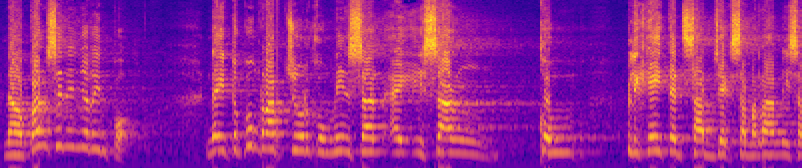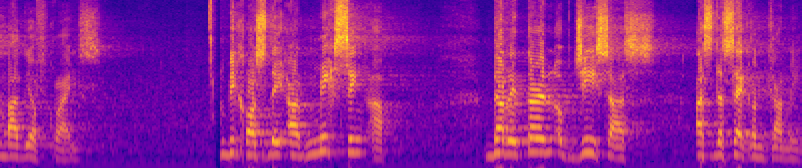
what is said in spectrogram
Now, pansinin niyo rin po, na ito pong rapture kung minsan ay isang complicated subject sa marami sa body of Christ. Because they are mixing up the return of Jesus as the second coming.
